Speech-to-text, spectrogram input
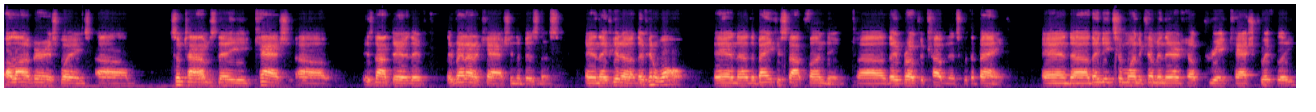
A lot of various ways. Um, sometimes they cash uh, is not there. They've they ran out of cash in the business, and they've hit a they've hit a wall and uh, the bank has stopped funding. Uh, they broke the covenants with the bank, and uh, they need someone to come in there and help create cash quickly.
